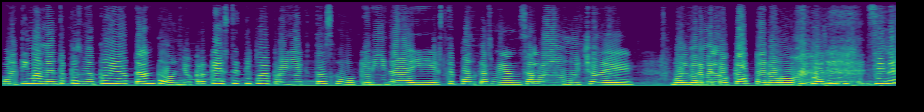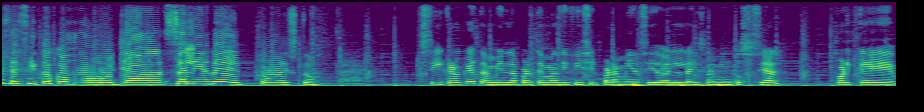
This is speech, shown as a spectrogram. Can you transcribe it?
últimamente pues no he podido tanto. Yo creo que este tipo de proyectos como Querida y este podcast me han salvado mucho de volverme loca, pero sí necesito como ya salir de todo esto. Sí, creo que también la parte más difícil para mí ha sido el aislamiento social, porque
